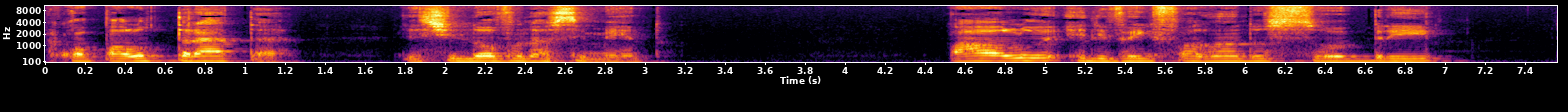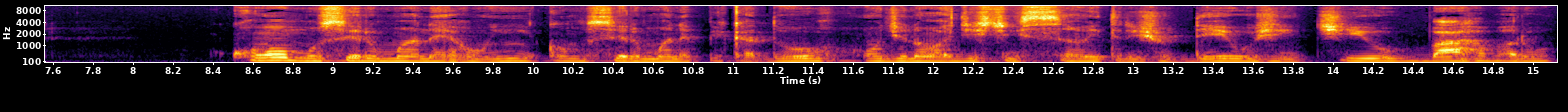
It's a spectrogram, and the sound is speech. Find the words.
a qual Paulo trata deste novo nascimento. Paulo ele vem falando sobre como o ser humano é ruim, como o ser humano é pecador, onde não há distinção entre judeu, gentil, bárbaro,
